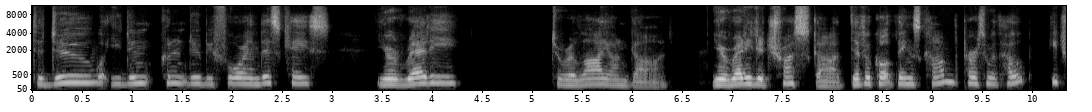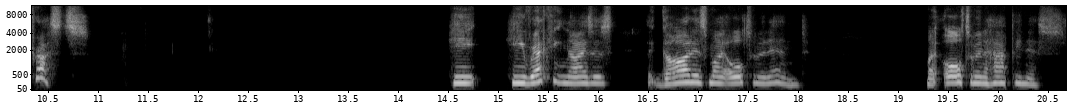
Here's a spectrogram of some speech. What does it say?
to do what you didn't couldn't do before. In this case, you're ready to rely on God. You're ready to trust God. Difficult things come, the person with hope, he trusts. He, he recognizes that God is my ultimate end, my ultimate happiness.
